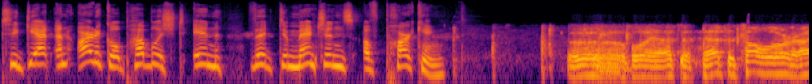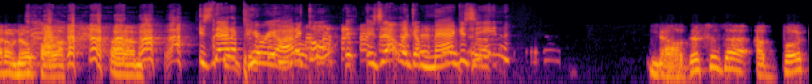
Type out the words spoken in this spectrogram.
to get an article published in the Dimensions of Parking? Oh boy, that's a that's a tall order. I don't know, Paula. Um, Is that a periodical? Is that like a magazine? no, this is a, a book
